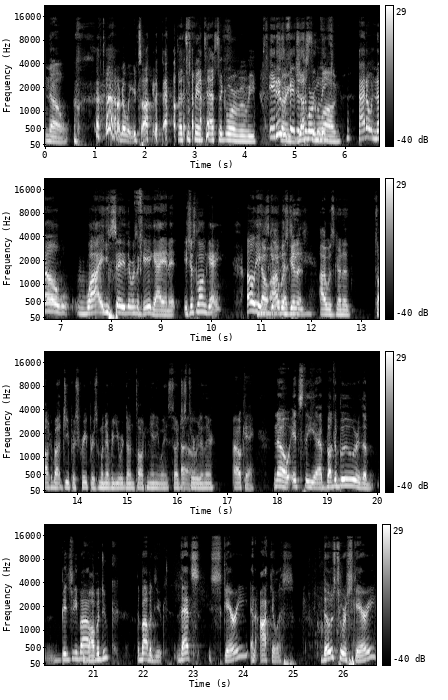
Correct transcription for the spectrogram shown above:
No, I don't know what you're talking about. That's a fantastic horror movie. It is a fantastic Justin horror movie. Long. I don't know why you say there was a gay guy in it. Is just Long gay? Oh yeah, No, he's gay I was gonna- TV. I was gonna talk about Jeepers Creepers whenever you were done talking, anyway, so I just Oh. threw it in there. Okay, no, it's the uh, Bugaboo or the Bidgety The Bob, Babadook. the Babadook. That's scary and Oculus. Those two are scary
